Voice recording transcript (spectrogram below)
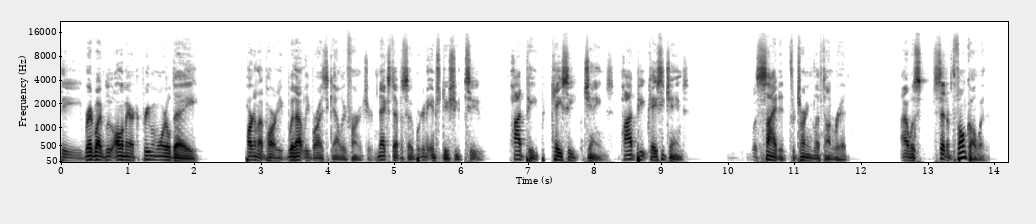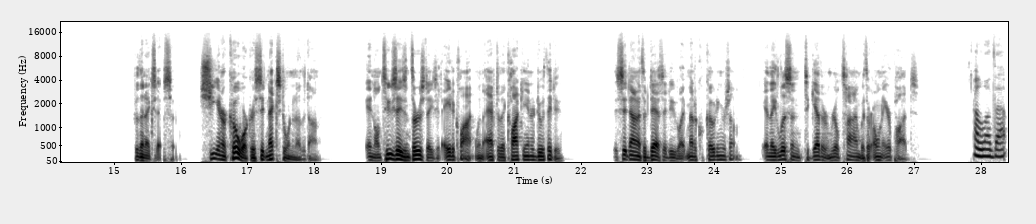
the Red, White, Blue All America Pre Memorial Day parking lot party without Lee Brice Gallery Furniture. Next episode, we're going to introduce you to Pod Peep Casey James. Pod Peep Casey James was cited for turning left on red. I was set up the phone call with her for the next episode. She and her coworker sit next to one another, Donna. And on Tuesdays and Thursdays at eight o'clock, when after they clock in or do what they do, they sit down at their desk. They do like medical coding or something, and they listen together in real time with their own AirPods, I love that.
